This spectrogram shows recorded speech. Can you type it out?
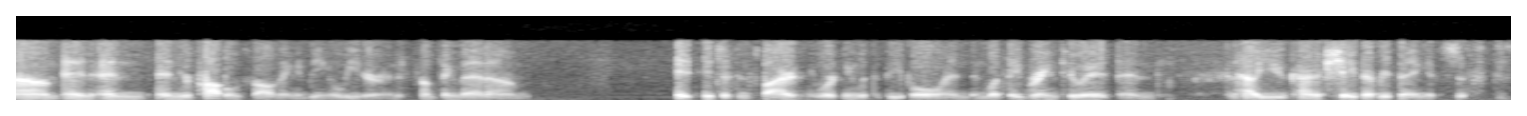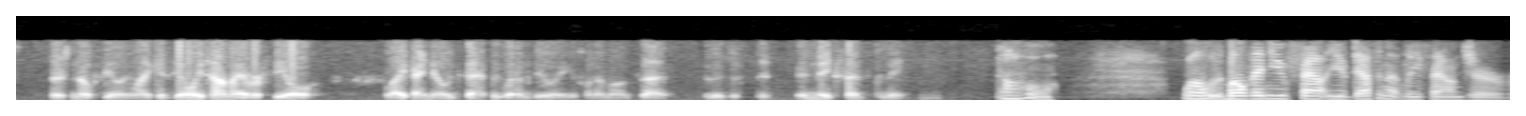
um, and and and you're problem solving and being a leader. And it's something that um, it, it just inspires me working with the people and, and what they bring to it and and how you kind of shape everything. It's just there's no feeling like it's the only time I ever feel like I know exactly what I'm doing is when I'm on set. It just it, it makes sense to me. Oh. Well, well, then you found you've definitely found your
